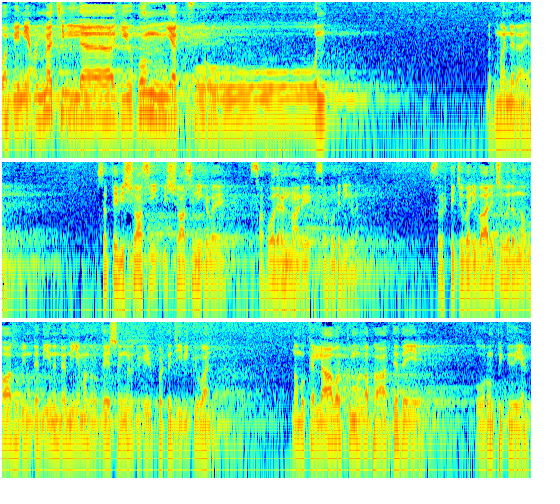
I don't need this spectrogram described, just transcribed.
وبنعمه الله هم يكفرون ബഹുമാന്യരായ സത്യവിശ്വാസി വിശ്വാസിനികളെ സഹോദരന്മാരെ സഹോദരികളെ സൃഷ്ടിച്ചു പരിപാലിച്ചു വരുന്ന അള്ളാഹുവിന്റെ ദീനിന്റെ നിയമനിർദ്ദേശങ്ങൾക്ക് കീഴ്പ്പെട്ട് ജീവിക്കുവാൻ നമുക്കെല്ലാവർക്കുമുള്ള ബാധ്യതയെ ഓർമ്മിപ്പിക്കുകയാണ്.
